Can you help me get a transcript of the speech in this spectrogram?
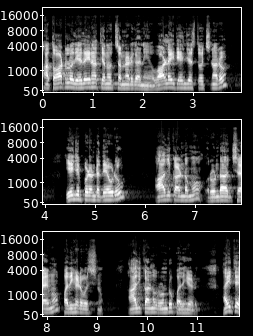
ఆ తోటలో ఏదైనా తినొచ్చు అన్నాడు కానీ వాళ్ళైతే ఏం చేస్తూ వచ్చినారు? ఏం చెప్పాడంటే దేవుడు? ఆది కాండము రెండో అధ్యాయము పదిహేడు వచ్చిన ఆది కాండం రెండు పదిహేడు. అయితే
